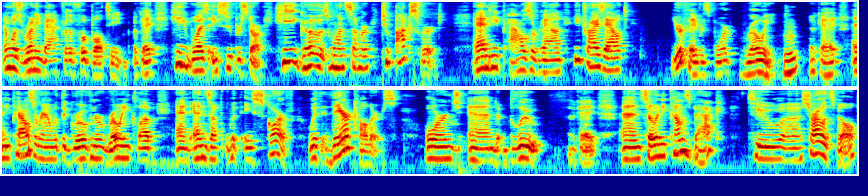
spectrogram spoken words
and was running back for the football team, okay? He was a superstar. He goes one summer to Oxford and he pals around. He tries out your favorite sport, rowing. Mhm. Okay. And he pals around with the Grosvenor Rowing Club and ends up with a scarf with their colors, orange and blue. Okay. And so when he comes back to uh, Charlottesville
